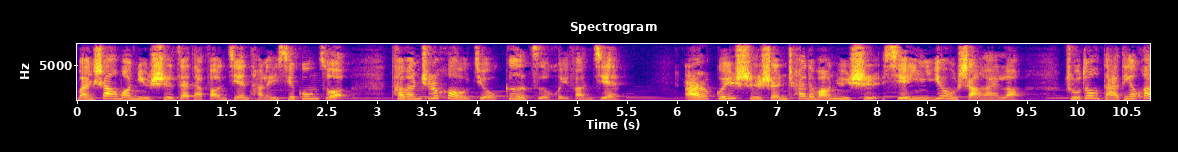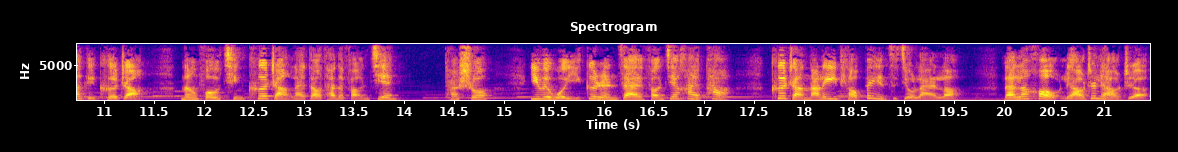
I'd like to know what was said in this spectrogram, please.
晚上，王女士在他房间谈了一些工作，谈完之后就各自回房间。而鬼使神差的王女士邪淫又上来了，主动打电话给科长，能否请科长来到她的房间？他说：“因为我一个人在房间害怕。”科长拿了一条被子就来了。来了后聊着聊着，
